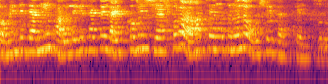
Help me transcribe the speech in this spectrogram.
কমেন্টে জানিও। ভালো লেগে থাকলে লাইক কমেন্ট শেয়ার করো। আর আমার চ্যানেল নতুন হলে অবশ্যই সাবস্ক্রাইব করো।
